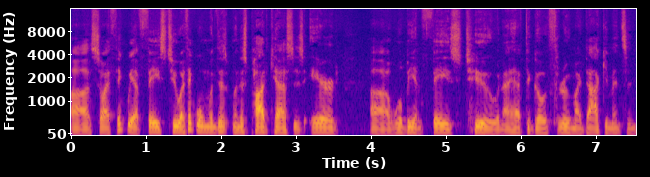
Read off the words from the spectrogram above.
Uh, so I think we have phase two. I think when, when this when this podcast is aired, uh, we'll be in phase two, and I have to go through my documents and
